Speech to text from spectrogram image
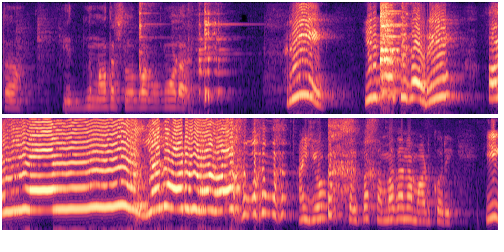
ತೋ ಇದನ್ನ ಮಾತ್ರ ಸ್ವಲ್ಪ ನೋಡ. ರೀ ಇಲ್ಲಿ ಬರ್ತಿದಾವ್ರಿ ಅಯ್ಯೋ ಏನು ಮಾಡಿದೆ ಅಯ್ಯೋ ಸ್ವಲ್ಪ ಸಮಾಧಾನ ಮಾಡ್ಕೊರಿ. ಈಗ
